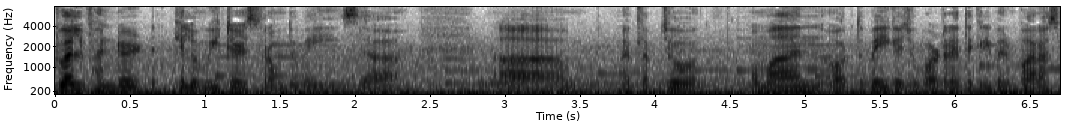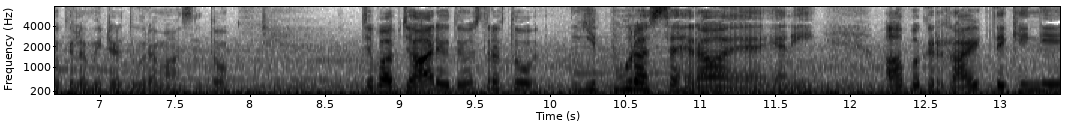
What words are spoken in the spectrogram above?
twelve hundred kilometres from Dubai मतलब जो ओमान और दुबई का जो बॉर्डर है, तकरीबन 1200 किलोमीटर दूर है वहाँ से। तो जब आप जा रहे होते हैं उस तरफ़ तो ये पूरा सहरा है, यानी आप अगर राइट देखेंगे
